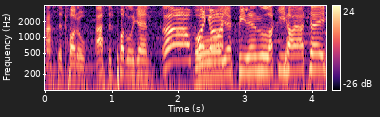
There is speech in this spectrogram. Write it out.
Acid puddle. Acid puddle again. Oh my oh, god! you're feeling lucky, Hayate.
